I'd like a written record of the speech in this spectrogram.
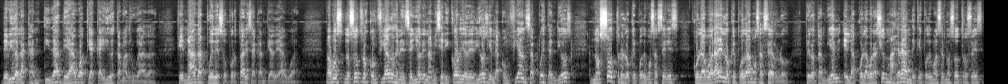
debido a la cantidad de agua que ha caído esta madrugada, que nada puede soportar esa cantidad de agua. Vamos nosotros confiados en el Señor, en la misericordia de Dios y en la confianza puesta en Dios, nosotros lo que podemos hacer es colaborar en lo que podamos hacerlo, pero también en la colaboración más grande que podemos hacer nosotros es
